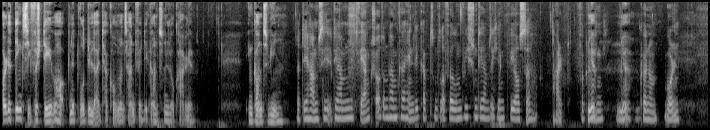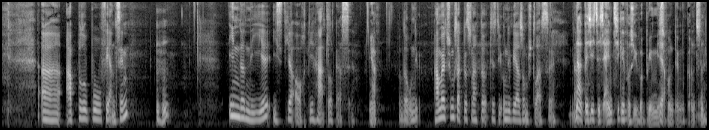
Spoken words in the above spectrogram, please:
Allerdings, ich verstehe überhaupt nicht, wo die Leute herkommen sind für die ganzen Lokale. In ganz Wien. Ja, die, haben sie, die haben nicht ferngeschaut und haben kein Handy gehabt zum drauf herumwischen, die haben sich irgendwie außerhalb vergnügen Ja. können, wollen. Äh, apropos Fernsehen. In der Nähe ist ja auch die Hartelgasse. Ja. Von der Uni haben wir jetzt schon gesagt, das ist, nach der, das ist die Universumstraße. Nein, das ist das Einzige, was überblieben ist Ja. von dem Ganzen.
